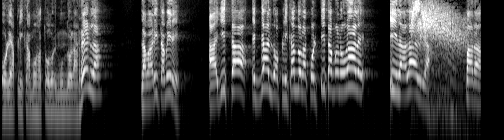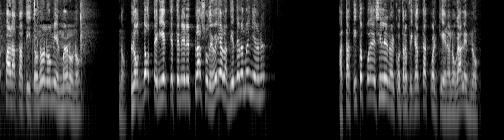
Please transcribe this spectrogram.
O le aplicamos a todo el mundo la regla. La varita, mire, allí está Edgardo aplicando la cortita a Manogales y la larga para, para Tatito. No, no, mi hermano, no. No. Los dos tenían que tener el plazo de hoy a las 10 de la mañana. A Tatito puede decirle narcotraficante a cualquiera, Nogales no.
